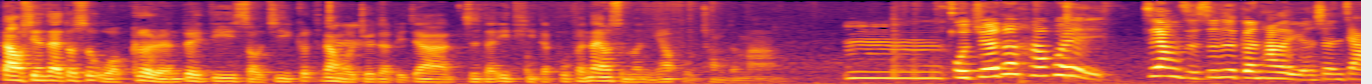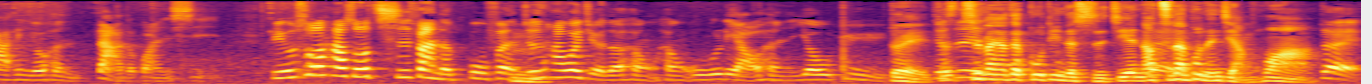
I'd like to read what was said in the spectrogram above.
到现在都是我个人对第一手记让我觉得比较值得一提的部分，嗯，那有什么你要补充的吗？嗯，我觉得他会这样子，是不是跟他的原生家庭有很大的关系？比如说，他说吃饭的部分，嗯、就是他会觉得很很无聊、很忧郁。对，就是吃饭要在固定的时间，然后吃饭不能讲话。对，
